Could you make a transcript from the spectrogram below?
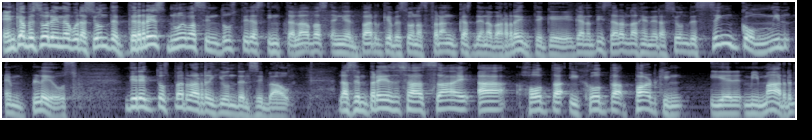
encabezó la inauguración de tres nuevas industrias instaladas en el Parque de Zonas Francas de Navarrete que garantizarán la generación de 5.000 empleos directos para la región del Cibao. Las empresas SAE, A, J y J Parking y el MIMAR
